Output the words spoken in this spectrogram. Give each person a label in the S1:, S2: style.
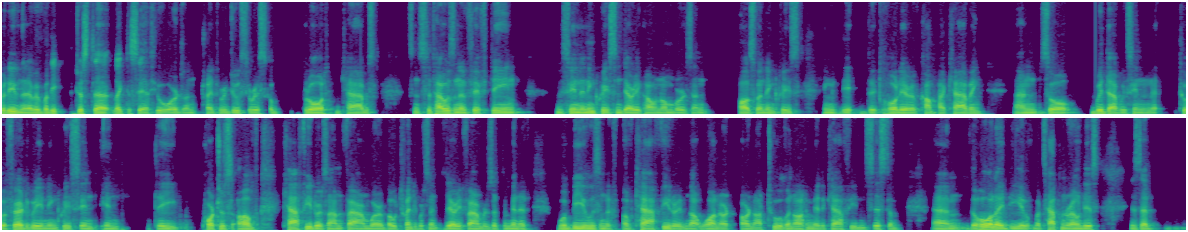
S1: Good evening, everybody. Just uh, like to say a few words on trying to reduce the risk of bloat in calves. Since 2015, we've seen an increase in dairy cow numbers and also an increase in the, the whole area of compact calving. And so with that, we've seen to a fair degree an increase in, in the purchase of calf feeders on farm, where about 20% of dairy farmers at the minute would be using of calf feeder, if not one or, or not two of an automated calf feeding system. Um, the whole idea, what's happening around this, is that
